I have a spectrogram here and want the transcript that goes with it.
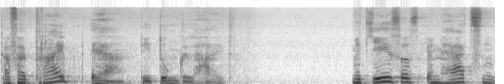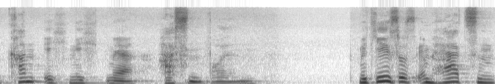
da vertreibt er die Dunkelheit. Mit Jesus im Herzen kann ich nicht mehr hassen wollen. Mit Jesus im Herzen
